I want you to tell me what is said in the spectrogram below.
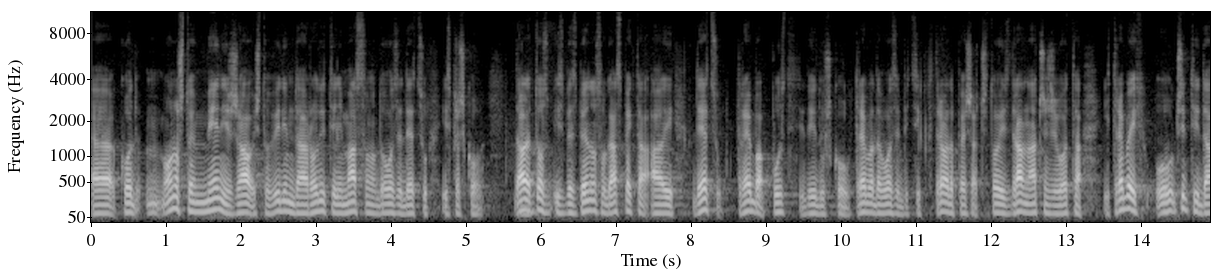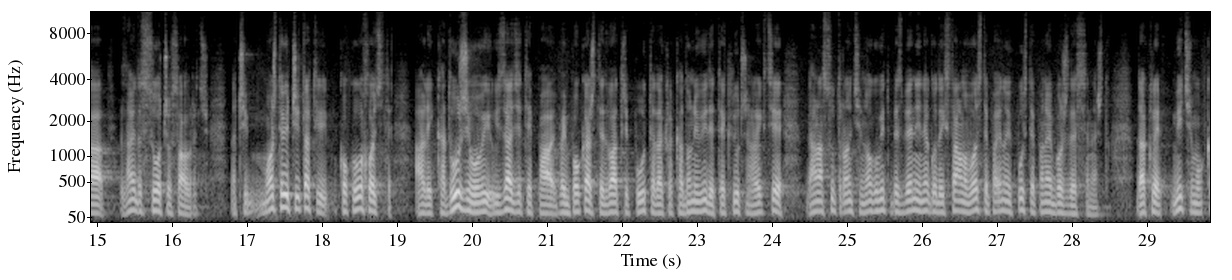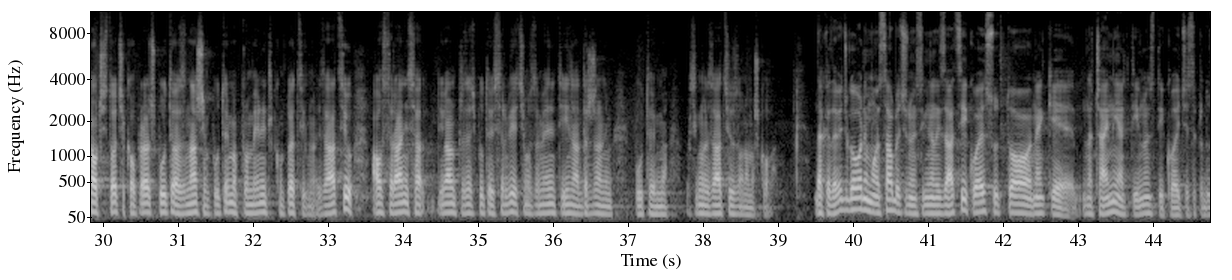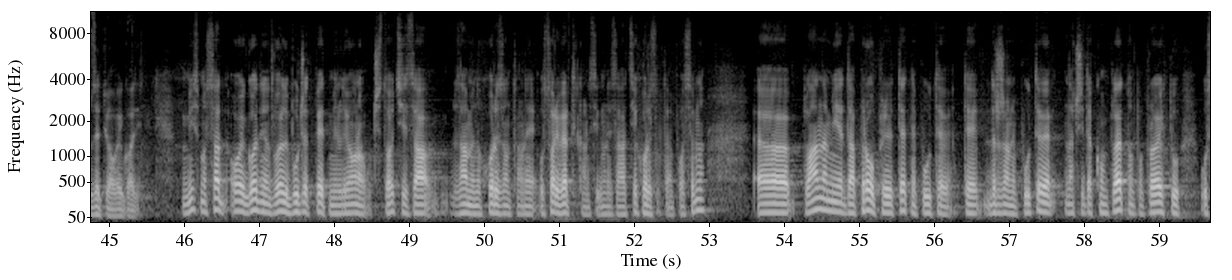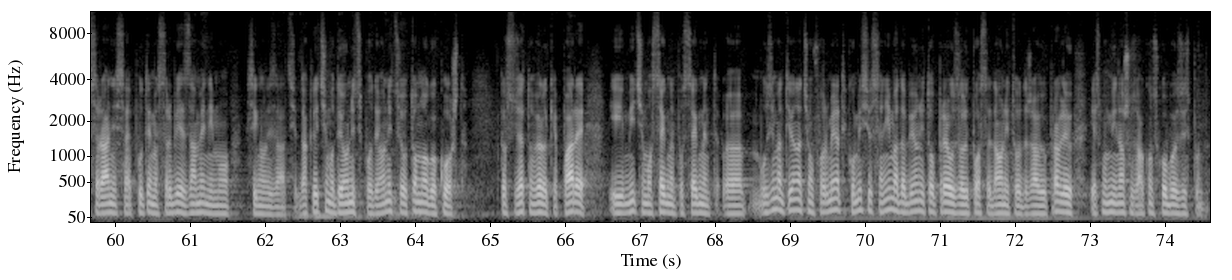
ono što je meni žao i što vidim da roditelji masovno dovoze decu ispred škole. Da li je to iz bezbednostnog aspekta, ali decu treba pustiti da idu u školu, treba da voze bicikl, treba da pešače. To je zdrav način života i treba ih učiti da znaju da se suoče u saobraćaju. Znači, možete vi čitati koliko god hoćete, ali kad uživo vi izađete pa, pa im pokažete dva, tri puta, dakle, kad oni vide te ključne lekcije, danas, sutra, oni će mnogo biti bezbedniji nego da ih stalno vozite, pa jedno ih puste, pa ne bože da se nešto. Dakle, mi ćemo kao čistoće, kao upravljač puteva za našim putevima promeniti komplet signalizaciju, a u saradnji sa Javnom preznaći putevi Srbije ćemo zameniti i na državnim putevima signalizaciju u zonama škola. Dakle, da već govorimo o saobraćenoj signalizaciji, koje su to neke značajnije aktivnosti koje će se preduzeti u ovoj godini? Mi smo sad ove godine odvojili budžet 5 miliona u čistoći za zamenu horizontalne, u stvari vertikalne signalizacije, horizontalne posebno. E, plan nam je da prvo prioritetne puteve, te državne puteve, znači da kompletno po projektu u saradnji sa putevima Srbije zamenimo signalizaciju. Dakle, ićemo deonicu po deonicu, to mnogo košta. To su izuzetno velike pare i mi ćemo segment po segment uh, uzimati i onda ćemo formirati komisiju sa njima da bi oni to preuzeli posle, da oni to održavaju i upravljaju, jer smo mi našu zakonsku obavezu ispunili.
